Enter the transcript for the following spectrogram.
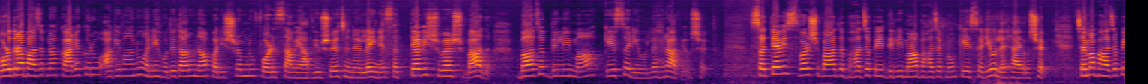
વડોદરા ભાજપના કાર્યકરો, આગેવાનો અને હોદ્દેદારોના પરિશ્રમનું ફળ સામે આવ્યું છે, જેને લઈને સત્યાવીસ વર્ષ બાદ ભાજપ દિલ્હીમાં કેસરીઓ લહેરાવ્યો છે. સત્યાવીસ વર્ષ બાદ ભાજપે દિલ્હીમાં ભાજપનો કેસરીયો લહેરાયો છે, જેમાં ભાજપે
